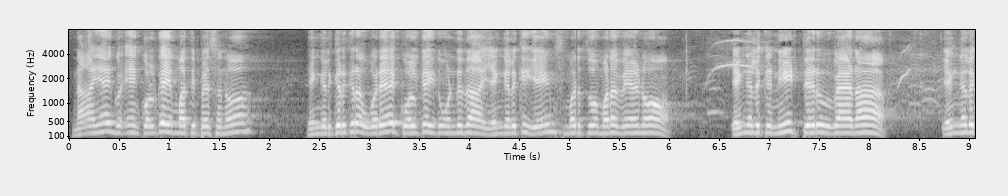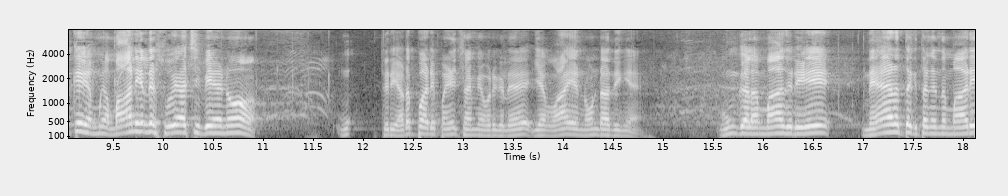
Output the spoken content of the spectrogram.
நான் ஏன் என் கொள்கையை மாத்தி பேசணும்? எங்களுக்கு இருக்கிற ஒரே கொள்கை இது ஒண்ணுதான். எங்களுக்கு எய்ம்ஸ் மருத்துவமனை வேணும். எங்களுக்கு நீட் தேர்வு வேணாம். எங்களுக்கு மாநில சுயாட்சி வேணும். உ- திரு எடப்பாடி பழனிசாமி அவர்களே என் வாயை நோண்டாதீங்க. உங்களை மாதிரி நேரத்துக்கு தகுந்த மாதிரி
